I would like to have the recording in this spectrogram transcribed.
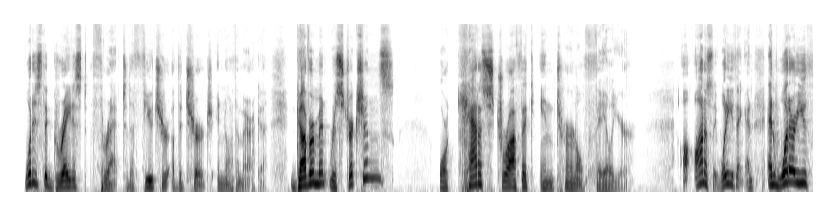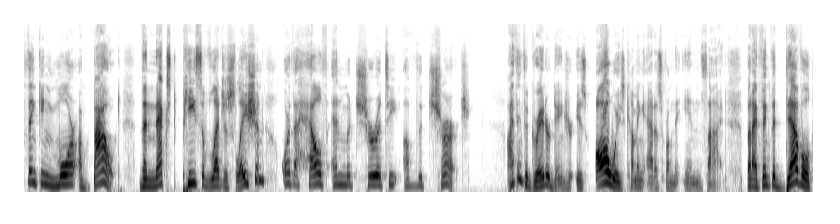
What is the greatest threat to the future of the church in North America? Government restrictions or catastrophic internal failure? Honestly, what do you think? And, and what are you thinking more about? The next piece of legislation or the health and maturity of the church? I think the greater danger is always coming at us from the inside. But I think the devil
